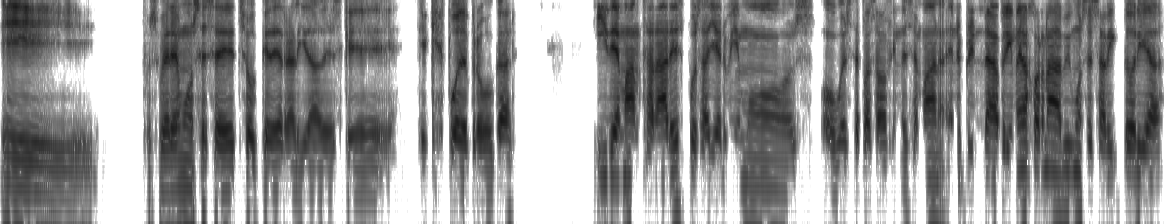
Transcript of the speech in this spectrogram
Y pues veremos ese choque de realidades que, que, puede provocar. Y de Manzanares, pues ayer vimos, o este pasado fin de semana, en la primera jornada vimos esa victoria,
